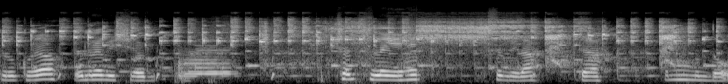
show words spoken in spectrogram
그렇고요. 오늘의 미션 추천 플레이 했습니다. 자, 한 번 더.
